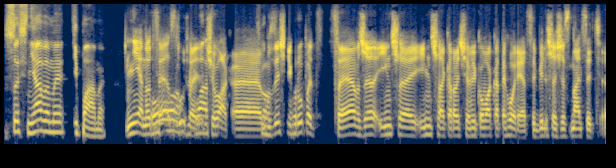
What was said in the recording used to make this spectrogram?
соснявими типами. Ні, ну це О, слушай, класно. чувак. Е, музичні групи це вже інша, інша коротше, вікова категорія. Це більше 16. Е,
